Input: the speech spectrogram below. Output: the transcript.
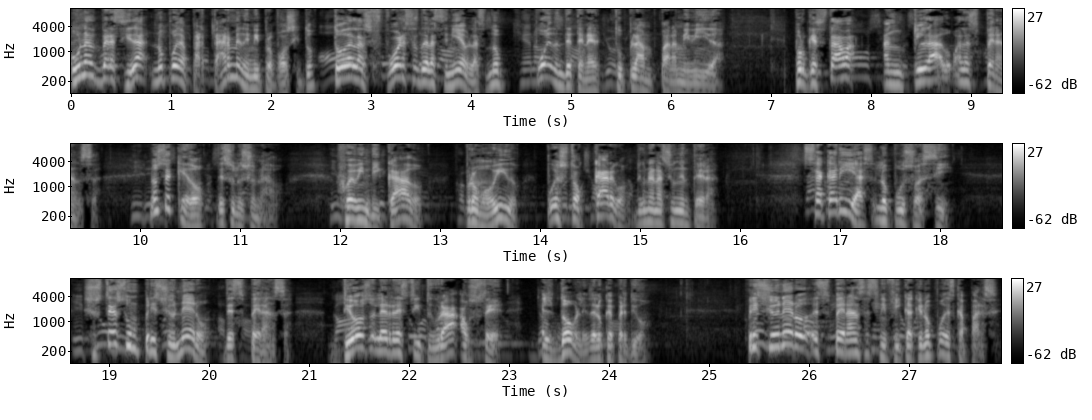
Una adversidad no puede apartarme de mi propósito. Todas las fuerzas de las tinieblas no pueden detener tu plan para mi vida. Porque estaba anclado a la esperanza. No se quedó desilusionado. Fue vindicado, promovido, puesto a cargo de una nación entera. Zacarías lo puso así. Si usted es un prisionero de esperanza, Dios le restituirá a usted el doble de lo que perdió. Prisionero de esperanza significa que no puede escaparse.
